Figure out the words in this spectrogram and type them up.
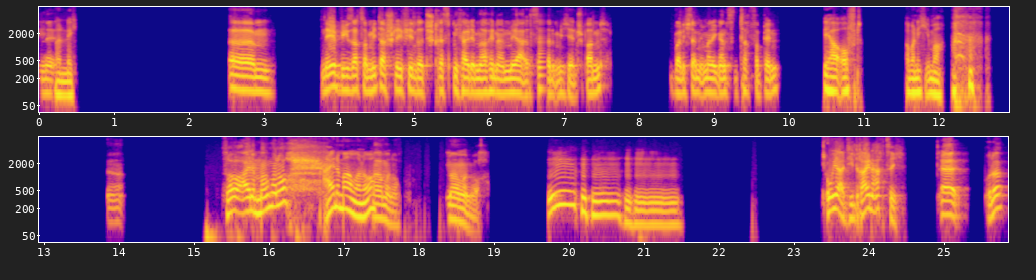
Nee. Dann nicht. Ähm, nee, wie gesagt, so ein Mittagsschläfchen, das stresst mich halt im Nachhinein mehr, als das mich entspannt. Weil ich dann immer den ganzen Tag verpenne. Ja, oft. Aber nicht immer. So, eine machen wir noch. Eine machen wir noch. Machen wir noch. Machen wir noch. Oh ja, die 83. Äh, oder?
